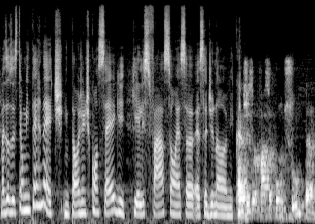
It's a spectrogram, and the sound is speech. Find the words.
mas às vezes tem uma internet, então a gente consegue que eles façam essa, essa dinâmica. Às vezes eu faço a consulta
